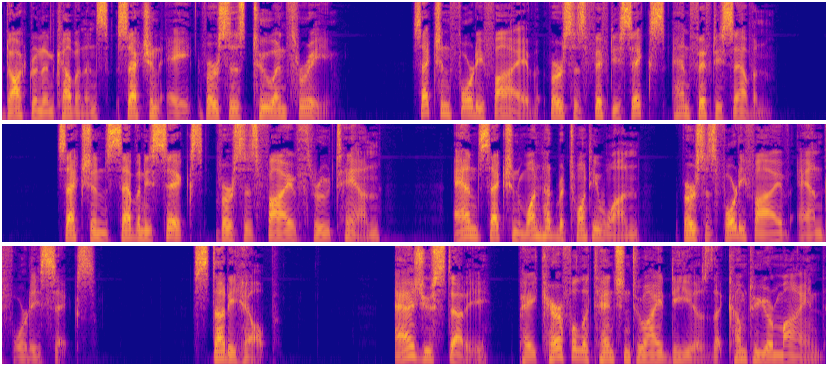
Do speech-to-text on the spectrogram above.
Doctrine and Covenants, section 8, verses 2 and 3. Section 45, verses 56 and 57. Section 76, verses 5 through 10. And section 121, verses 45 and 46. Study Help. As you study, pay careful attention to ideas that come to your mind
